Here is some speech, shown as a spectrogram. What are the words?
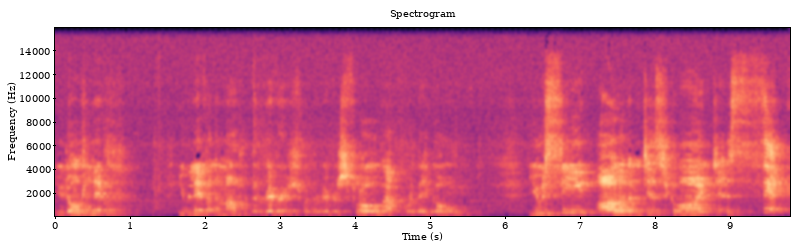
You don't live, you live in the mouth of the rivers, where the rivers flow up where they go. You see all of them just going, just sick.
